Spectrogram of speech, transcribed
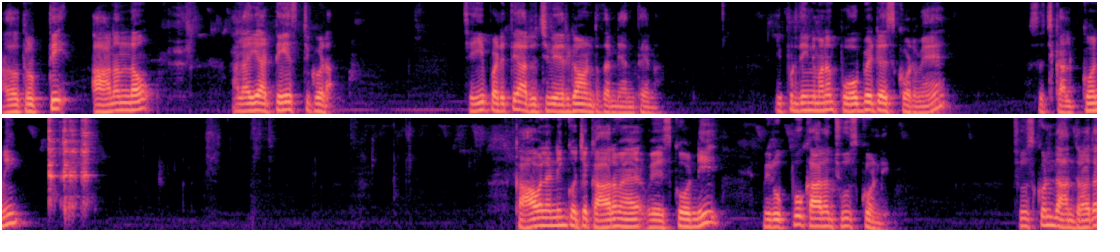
అదో తృప్తి ఆనందం అలాగే ఆ టేస్ట్ కూడా. చెయ్యి పడితే ఆ రుచి వేరుగా ఉంటుందండి ఎంతైనా. ఇప్పుడు దీన్ని మనం పోపు పెట్టేసుకోవడమే. సో కలుపుకొని కావాలండి ఇంకొంచెం కారం వేసుకోండి. మీరు ఉప్పు కారం చూసుకోండి. చూసుకొని దాని తర్వాత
